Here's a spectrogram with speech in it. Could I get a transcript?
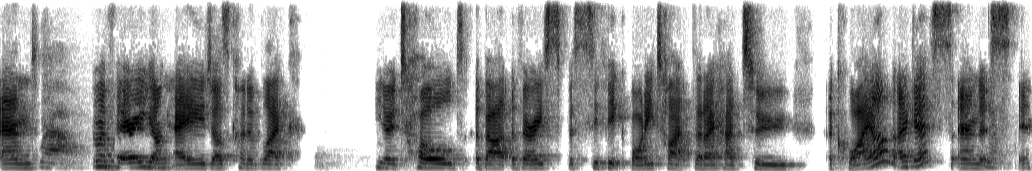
And wow. from a very young age, I was kind of like you know, told about a very specific body type that I had to acquire, I guess. And it's yeah. in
